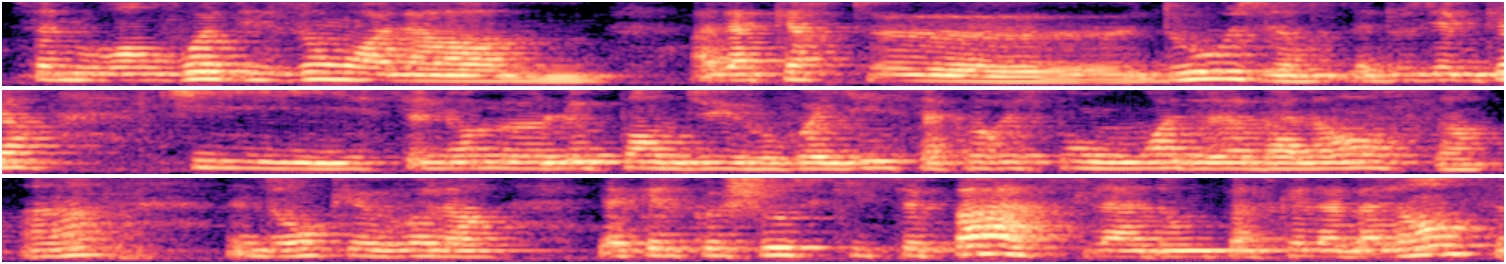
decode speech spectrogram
Ça nous renvoie, disons, à la, à la carte 12, la douzième carte qui se nomme le pendu. Vous voyez, ça correspond au mois de la balance. Hein donc euh, voilà, il y a quelque chose qui se passe là, donc parce que la balance,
